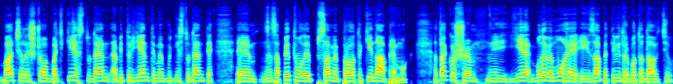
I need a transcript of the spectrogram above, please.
бачили, що батьки, студент, абітурієнти, майбутні студенти е, запитували саме про такий напрямок. А також е, є, були вимоги і запити від роботодавців.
